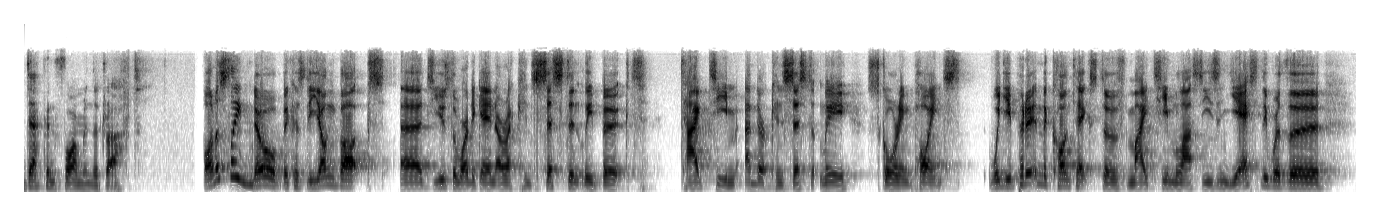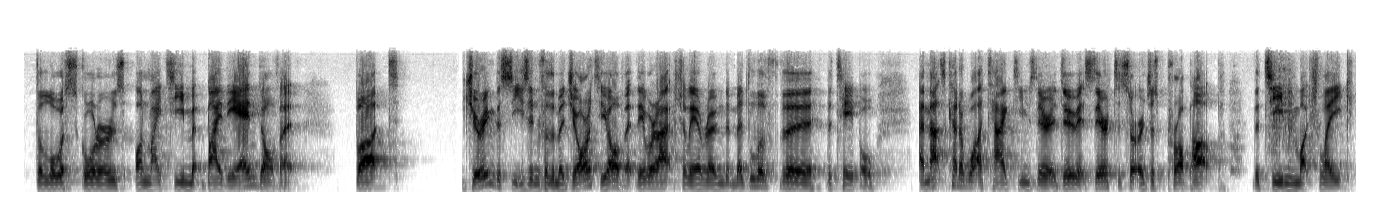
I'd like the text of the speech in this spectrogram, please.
dip in form in the draft? Honestly, no, because the Young Bucks, uh, to use the word again, are a consistently booked tag team and they're consistently scoring points. When you put it in the context of my team last season, yes, they were the the lowest scorers on my team by the end of it, but during the season, for the majority of it, they were actually around the middle of the the table. And that's kind of what a tag team's there to do. It's there to sort of just prop up the team, much like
